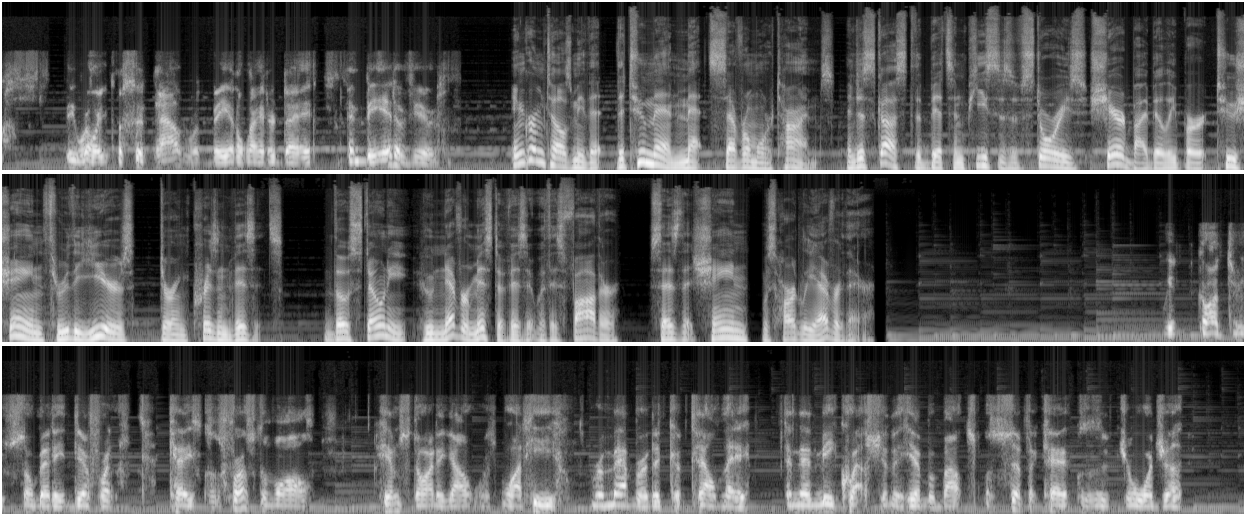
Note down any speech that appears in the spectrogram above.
be willing to sit down with me at a later date and be interviewed? Ingram tells me that the two men met several more times and discussed the bits and pieces of stories shared by Billy Burt to Shane through the years during prison visits. Though Stoney, who never missed a visit with his father, says that Shane was hardly ever there. We'd gone through so many different cases. First of all, him starting out with what he remembered and could tell me and then me questioning him about specific cases in Georgia.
